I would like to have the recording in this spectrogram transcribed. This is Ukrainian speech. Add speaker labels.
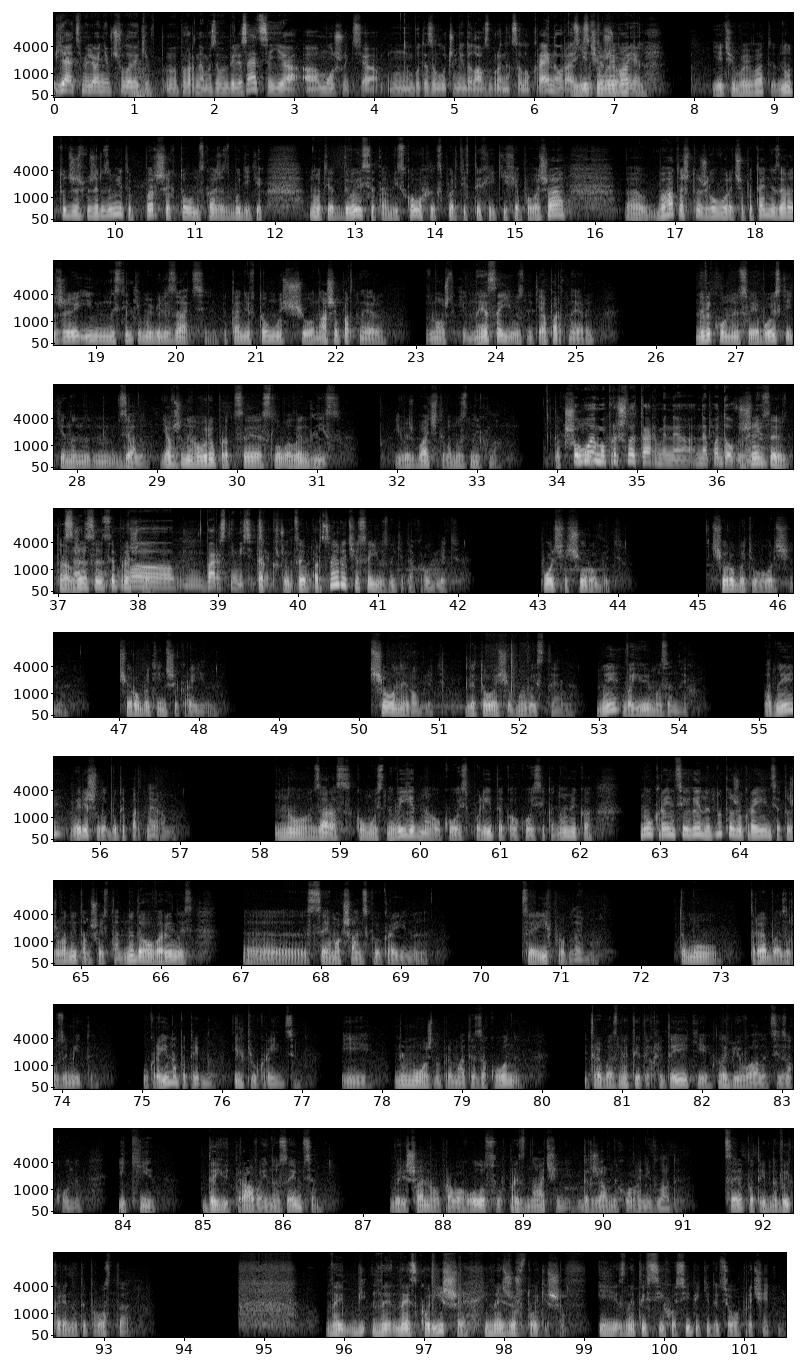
Speaker 1: 5 мільйонів чоловіків повернемось до мобілізації, можуть е, бути залучені до лав збройних сил України у разі затяжної?
Speaker 2: Є чим воювати? Ну тут же ж ви ж розумієте, перше, хто вам скаже з будь-яких. Ну от я дивився там військових експертів, тих, яких я поважаю. Е, Багато ж теж говорять, що питання зараз же і не стільки в мобілізації. Питання в тому, що наші партнери, знову ж таки, не союзники, а партнери, не виконують свої обов'язки, які взяли. Я вже не говорю про це слово ленд-ліз. І ви ж бачите, воно зникло. Так що
Speaker 1: По-моєму, прийшли терміни не подовжені.
Speaker 2: вже все, так, вже все, все пройшло.
Speaker 1: В вересні місяці.
Speaker 2: Так це партнери чи союзники так роблять? Польща що робить? Що робить Угорщина? Що робить інші країни? Що вони роблять для того, щоб ми вистояли? Ми воюємо за них. Вони вирішили бути партнерами. Ну, зараз комусь невигідно, у когось політика, у когось економіка. Ну, українці гинуть, ну то ж українці, то ж вони там щось там не договорились е, з цією Макшанською країною. Це їх проблема. Тому треба зрозуміти, Україна потрібна тільки українцям. І не можна приймати закони, і треба знайти тих людей, які лобіювали ці закони, які дають право іноземцям вирішального права голосу в призначенні державних органів влади. Це потрібно викорінити просто найскоріше і найжорстокіше. І знайти всіх осіб, які до цього причетні.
